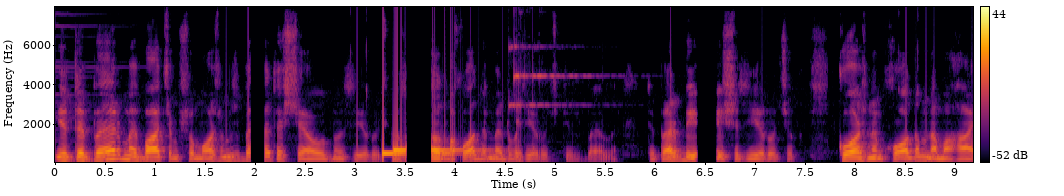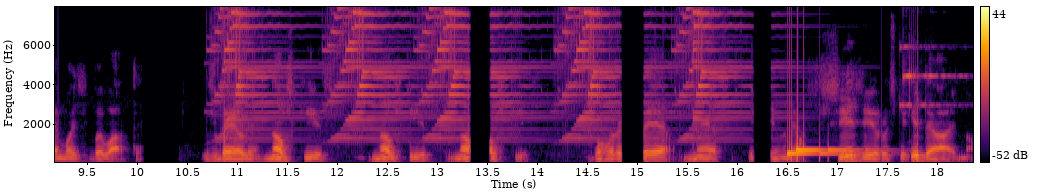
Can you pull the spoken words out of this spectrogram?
І тепер ми бачимо, що можемо збити ще одну зірочку. За два ходи ми дві зірочки збили. Тепер більше зірочок. Кожним ходом намагаємось збивати. Збили навскіз, навскіз, навскіз. Догори, вниз і вниз. Всі зірочки. Ідеально.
